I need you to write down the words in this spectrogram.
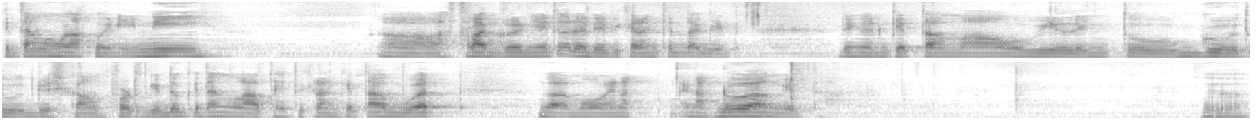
kita mau ngelakuin ini uh, struggle-nya itu ada di pikiran kita gitu. Dengan kita mau willing to go to discomfort gitu kita ngelatih pikiran kita buat nggak mau enak enak doang gitu. Ya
